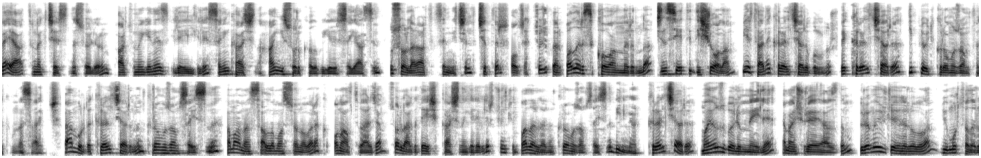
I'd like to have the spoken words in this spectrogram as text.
veya tırnak içerisinde söylüyorum partenogenez ile ilgili senin karşına hangi soru kalıbı gelirse gelsin bu sorular artık senin için çıtır olacak. Çocuklar bal arısı kovanlarında cinsiyeti dişi olan bir tane kraliçe arı bulunur ve kraliçe arı diploid kromozom takımına sahiptir. Ben burada kraliçe arının kromozom sayısını tamamen sallamasyon olarak 16 vereceğim. Sorularda değişik karşına gelebilir. Çünkü bal arılarının kromozom sayısını bilmiyorum. Kraliçe arı mayoz bölünmeyle hemen şuraya yazdım. Üreme hücreleri olan yumurtaları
